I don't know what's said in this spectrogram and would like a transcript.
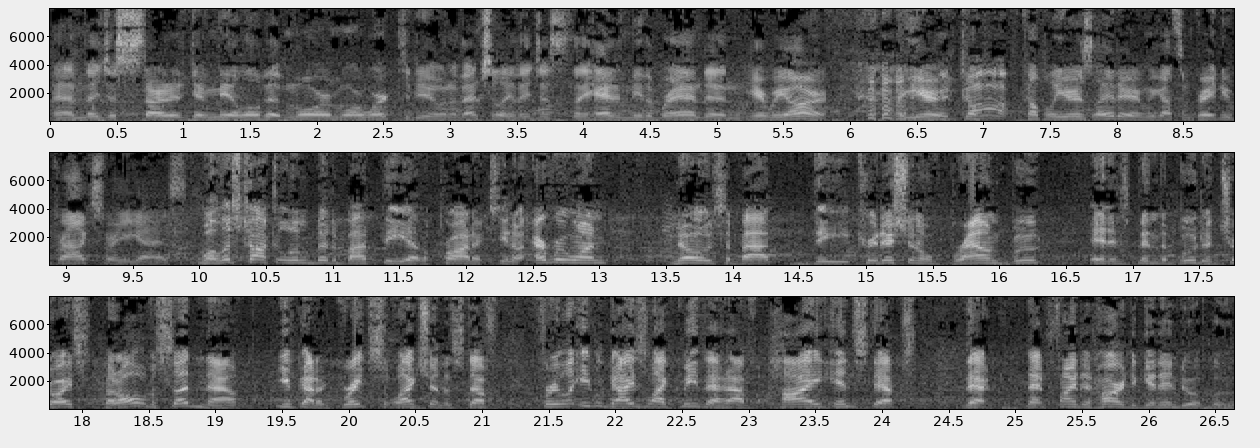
and they just started giving me a little bit more and more work to do. And eventually, they just they handed me the brand, and here we are, a year, Good job. couple, couple years later, and we got some great new products for you guys. Well, let's talk a little bit about the uh, the products. You know, everyone knows about the traditional brown boot. It has been the boot of choice, but all of a sudden now you've got a great selection of stuff for even guys like me that have high insteps that that find it hard to get into a boot.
